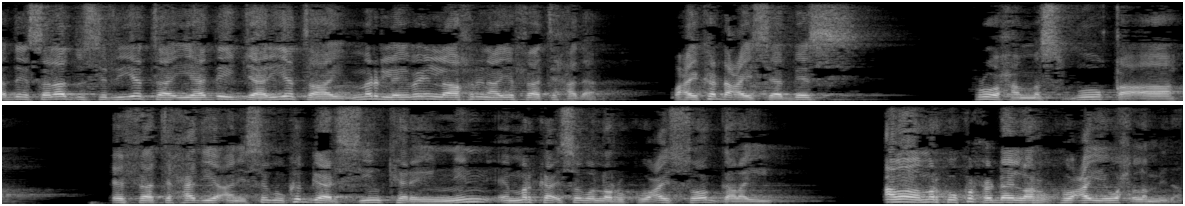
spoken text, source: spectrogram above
hadday salaaddu sirriye tahay iyo hadday jaariye tahay mar layba in la akhrinayo faatixada. Waxay ka dhacaysaa bes ruuxa masbuuqa ah ee faatixadii aan isagu ka gaadhsiin karaynin ee markaa isagoo la rukuucay soo galay amaba markuu ku xidhay la rukuucay iyo wax la mida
